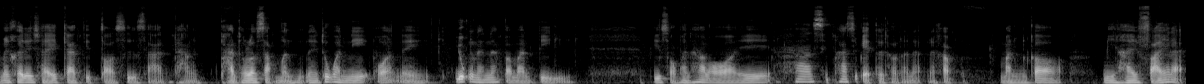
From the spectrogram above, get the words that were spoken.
ไม่ค่อยได้ใช้การติดต่อสื่อสารทางผ่านโทรศัพท์เหมือนในทุกวันนี้ เพราะในยุคนั้นนะประมาณปีปี 2550 51แถวๆนั้นนะครับ มันก็มีไฮไฟแหละ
